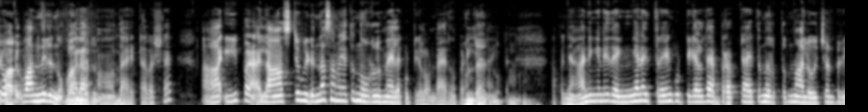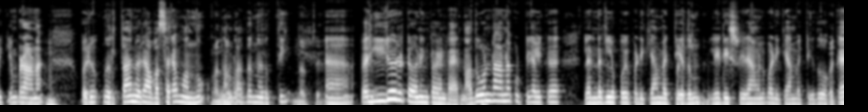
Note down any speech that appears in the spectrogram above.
ടോട്ടൽ വന്നിരുന്നു. പല ഇതായിട്ട് പക്ഷെ ആ ഈ ലാസ്റ്റ് വിടുന്ന സമയത്ത് നൂറിൽ മേലെ കുട്ടികളുണ്ടായിരുന്നു പഠിക്കാനായിട്ട്. അപ്പം ഞാനിങ്ങനെ ഇതെങ്ങനെ ഇത്രയും കുട്ടികളുടെ അബ്രപ്റ്റായിട്ട് നിർത്തും എന്ന് ആലോചിച്ചുകൊണ്ടിരിക്കുമ്പോഴാണ് ഒരു നിർത്താൻ ഒരു അവസരം വന്നു. നമ്മളത് നിർത്തി. വലിയൊരു ടേണിംഗ് പോയിന്റ് ആയിരുന്നു. അതുകൊണ്ടാണ് കുട്ടികൾക്ക് ലണ്ടനിൽ പോയി പഠിക്കാൻ പറ്റിയതും ലേഡി ശ്രീരാമിൽ പഠിക്കാൻ പറ്റിയതും ഒക്കെ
